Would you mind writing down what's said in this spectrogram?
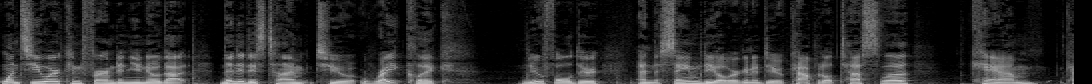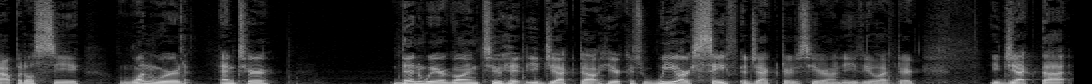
Once you are confirmed and you know that, then it is time to right click, new folder, and the same deal. We're to do capital Tesla, cam, capital C, one word, enter. Then we are going to hit eject out here because we are safe ejectors here on EV Electric. Eject that.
